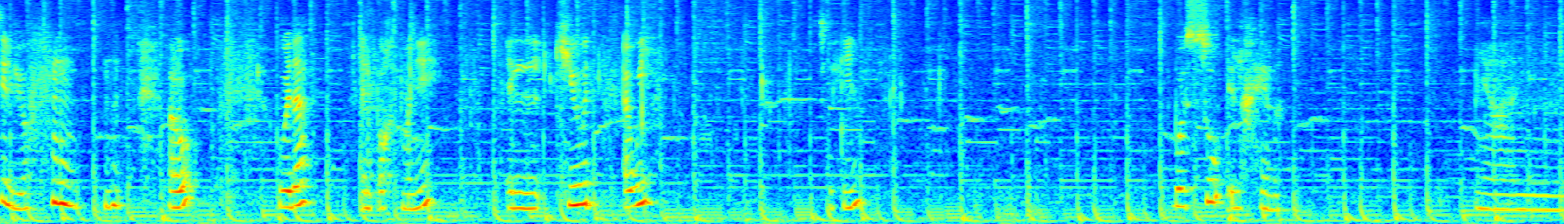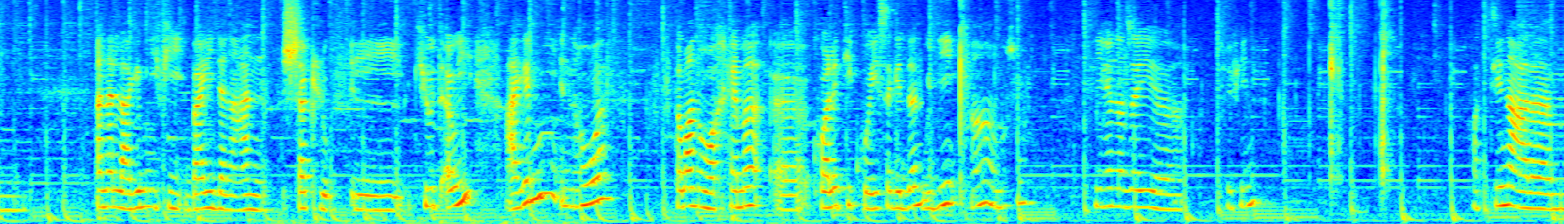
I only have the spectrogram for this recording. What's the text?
سيلفيو اهو وده ال portemonnaie ال cute قوي شايفين بصوا الخامه يعني أنا اللي عاجبني فيه بعيدا عن شكله ال cute قوي عاجبني إن هو طبعا هو خامة quality كويسة جدا. ودي آه بصوا. في هنا زي آه، شايفين حاطين على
